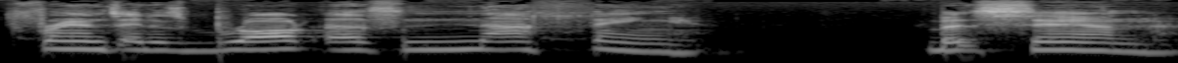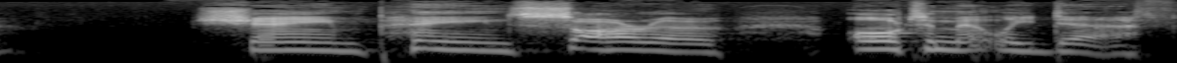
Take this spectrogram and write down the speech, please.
friends, it has brought us nothing but sin, shame, pain, sorrow, ultimately death.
